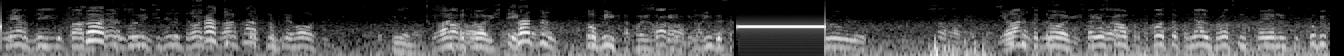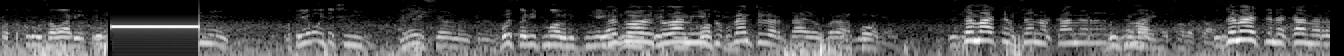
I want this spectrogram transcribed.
твердий Хто купати, ти? теж ви вчинили Що ти, транспортну пригоду. Спокійно. Іван Петрович, Що тихо. ти? Що гріх такої Що робити? Ну, Любиться. Ловлю. Що робите? Іван Петрович, так же само протокол це прийняв в Бродському районній суд. Копію протоколу з аварії? Ні, Отримуєте чи ні? ні, ще не треба. Ви це відмовили мені. Я думаю, давай мені документи вертаю, Я брат. поняв. Знімайте все на камеру. Ви знімаємо все на камеру. Знімайте на камеру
